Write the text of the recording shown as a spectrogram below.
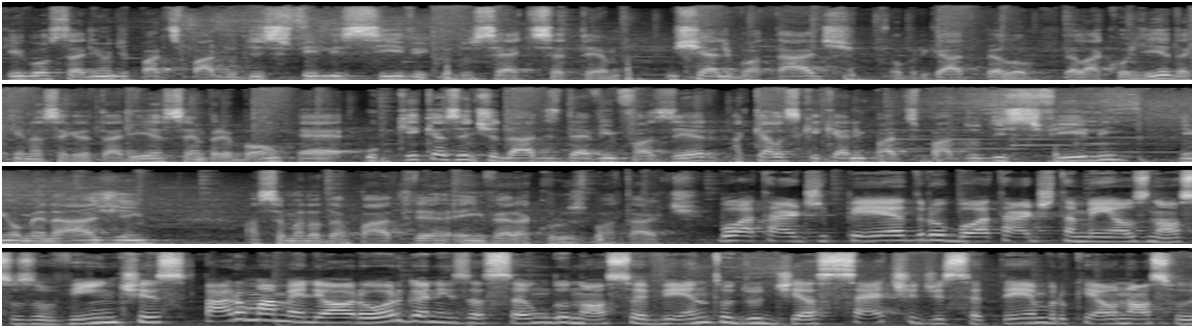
que gostariam de participar do desfile cívico do 7 de setembro. Michele, boa tarde. Obrigado pelo, pela acolhida aqui na secretaria, sempre é bom. É, o que, que as entidades devem fazer, aquelas que querem participar do desfile em homenagem a Semana da Pátria em Veracruz. Boa tarde. Boa tarde, Pedro. Boa tarde também aos nossos ouvintes. Para uma melhor organização do nosso evento do dia 7 de setembro, que é o nosso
